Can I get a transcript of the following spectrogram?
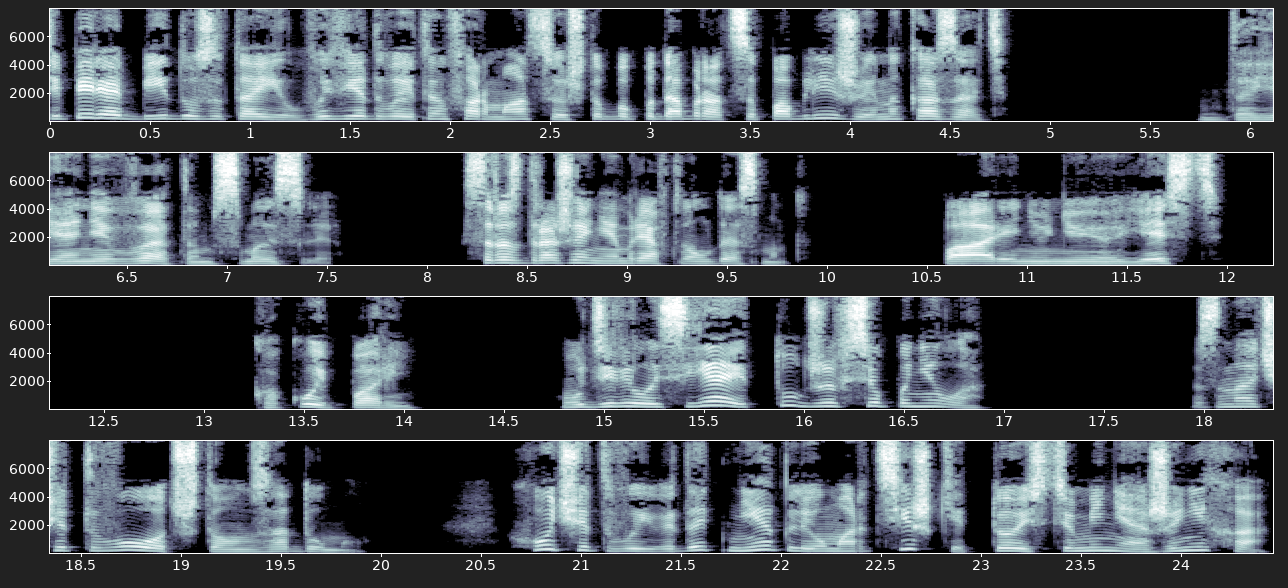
Теперь обиду затаил, выведывает информацию, чтобы подобраться поближе и наказать». «Да я не в этом смысле», — с раздражением рявкнул Десмонд. «Парень у нее есть?» «Какой парень?» Удивилась я и тут же все поняла. Значит, вот что он задумал. Хочет выведать, нет ли у мартишки, то есть у меня, жениха,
